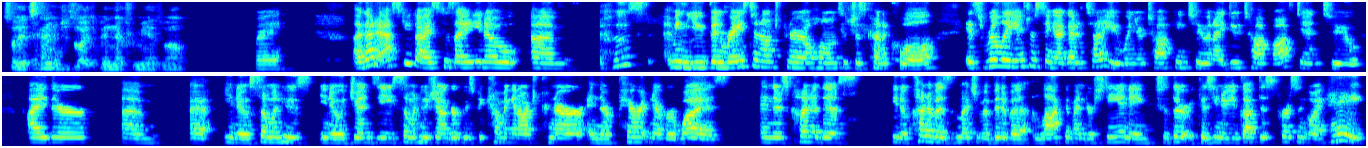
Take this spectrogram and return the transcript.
So it's mm-hmm. kind of just always been there for me as well. Right. I got to ask you guys because I, you know, um, who's, I mean, you've been raised in entrepreneurial homes, which is kind of cool. It's really interesting. I got to tell you, when you're talking to, and I do talk often to either um, uh, you know someone who's you know gen z someone who's younger who's becoming an entrepreneur and their parent never was and there's kind of this you know kind of as much of a bit of a lack of understanding because there because you know you've got this person going hey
